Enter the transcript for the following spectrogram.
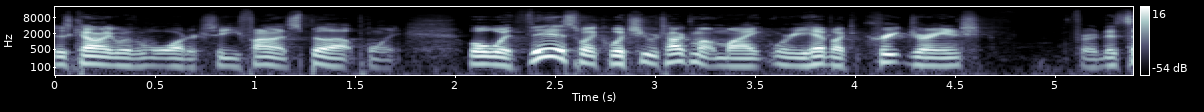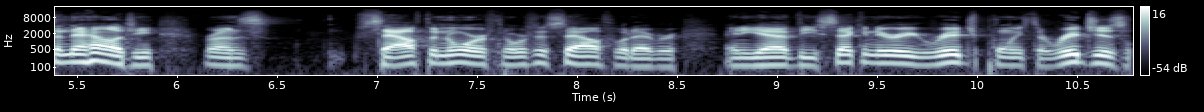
just kind of like with water. So you find that spill out point. Well, with this, like what you were talking about, Mike, where you have like a creek drainage, for this analogy, runs south to north, north to south, whatever, and you have these secondary ridge points. The ridges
